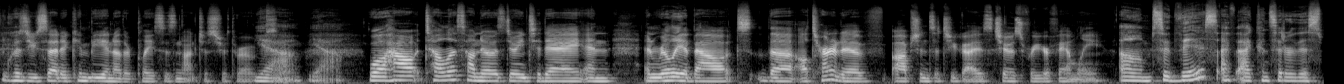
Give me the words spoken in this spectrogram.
Because you said it can be in other places, not just your throat. Yeah, so. yeah. Well, how tell us how Noah's doing today, and and really about the alternative options that you guys chose for your family. Um, so this, I, I consider this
